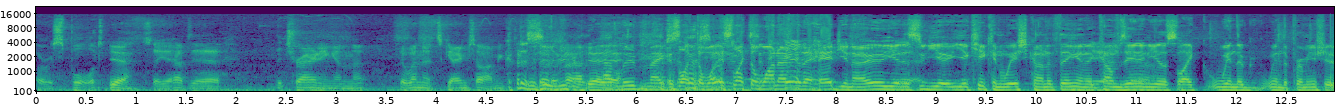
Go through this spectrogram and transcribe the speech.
or, or a sport. Yeah. So you have the the training and the, so when it's game time, you've got to sort of uh, Yeah, yeah. Ad-lib makes It's like the one. It's like the one over the head. You know, you just you, you kick and wish kind of thing, and it Yeah, comes in, and yeah. you just like win the win the premiership.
